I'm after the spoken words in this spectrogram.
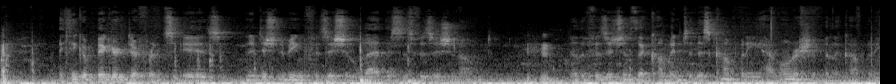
I think a bigger difference is, in addition to being physician led, this is physician owned. Hmm. Now, the physicians that come into this company have ownership in the company.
